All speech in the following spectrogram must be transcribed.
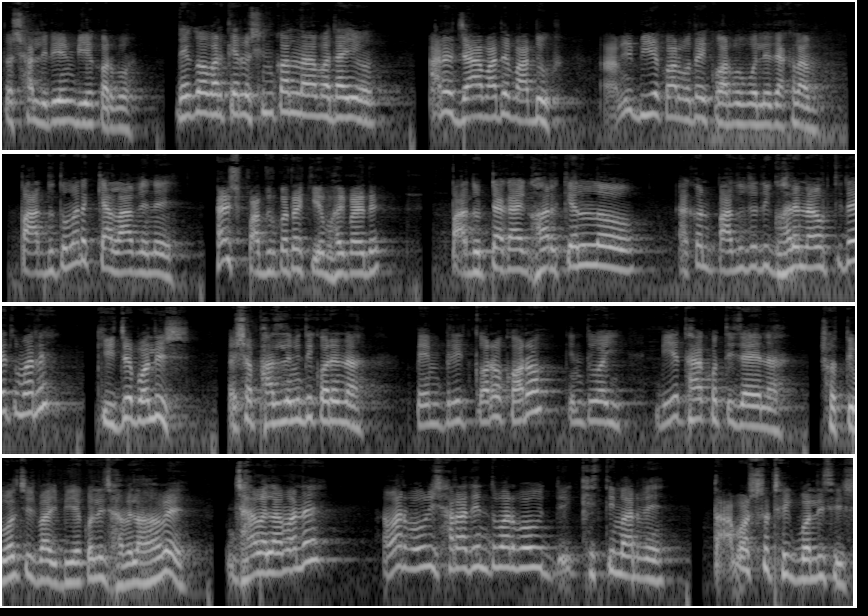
তো শালির আমি বিয়ে করব। দেখো আবার কেরোসিন কল না বাদাইও আরে যা বাদে বাদুক আমি বিয়ে করব তাই করব বলে দেখলাম। পাদু তোমার কেলাবে নে। হ্যাঁ পাদুর কথা কে ভয় পায় রে? পাদুর টাকায় ঘর কেনলো এখন পাদু যদি ঘরে না উঠতে দেয় তোমারে? কি যে বলিস? এসব ফাজলিমিতি করে না। প্রেম প্রীত করো করো কিন্তু ওই বিয়ে থা করতে যায় না। সত্যি বলছিস ভাই বিয়ে করলে ঝামেলা হবে? ঝামেলা মানে? আমার বউরি সারাদিন তোমার বউ খিস্তি মারবে। তা অবশ্য ঠিক বলিসিস।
